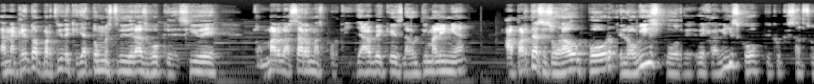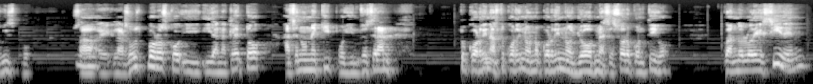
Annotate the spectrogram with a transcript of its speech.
Anacleto, a partir de que ya toma este liderazgo, que decide tomar las armas porque ya ve que es la última línea, aparte asesorado por el obispo de, de Jalisco, que creo que es arzobispo, o sea, el arzobispo Orozco y, y, Anacleto hacen un equipo y entonces eran, tú coordinas, tú coordino, no coordino, yo me asesoro contigo. Cuando lo deciden,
